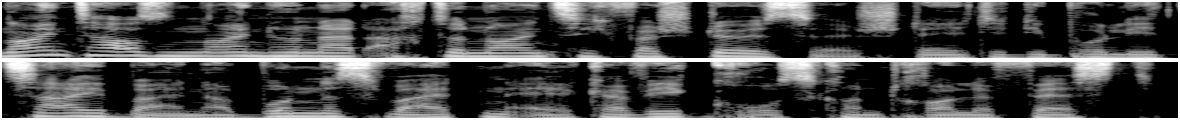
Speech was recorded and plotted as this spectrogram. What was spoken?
9.998 Verstöße stellte die Polizei bei einer bundesweiten Lkw-Großkontrolle fest.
